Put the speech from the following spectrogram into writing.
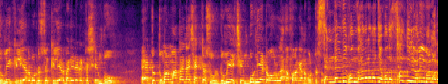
তুমি ক্লিয়ার বলছো ক্লিয়ার ব্যারিয়ার একটা শ্যাম্পু হ্যাঁ তো তোমার মাথায় নাই চারটা চুল। তুমি শ্যাম্পুর শ্যাম্পু নিয়ে তো লেখাপড়া কেন করতেছো? স্যান্ডেল দিয়ে ফোন মারা মারা বাজে ফোন সাল তুলি ভালো মাল আর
